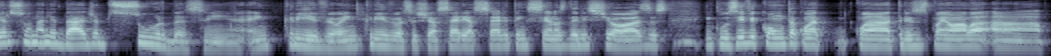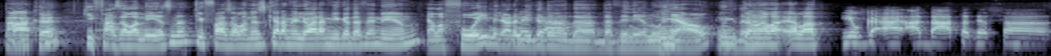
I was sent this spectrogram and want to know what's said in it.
personalidade absurda, assim. É incrível, é incrível assistir a série. A série tem cenas deliciosas. Inclusive conta com a, com a atriz espanhola, a Paca, Paca, que faz ela mesma. que faz ela mesma, que era a melhor amiga da Veneno. Ela foi melhor Que amiga da, legal. da, da Veneno real. Então real. ela, ela E o a, a data dessa,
